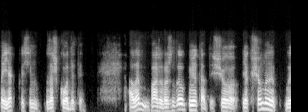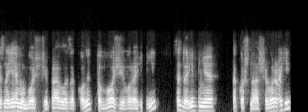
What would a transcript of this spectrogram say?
якось їм зашкодити. Але важливо пам'ятати, що якщо ми визнаємо Божі правила закони, то Божі вороги це дорівнює також наші вороги.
